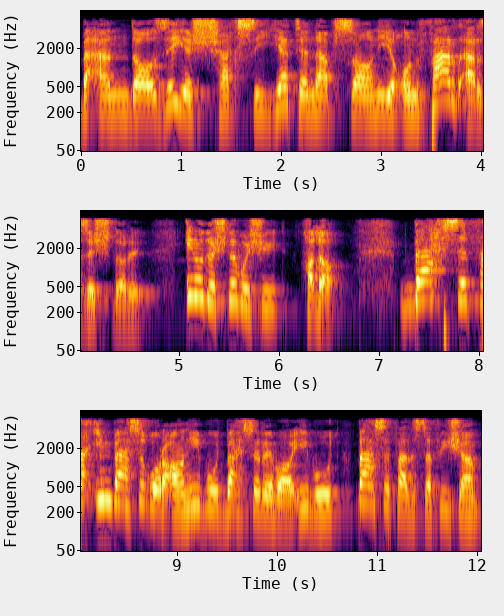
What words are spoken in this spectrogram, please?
به اندازه شخصیت نفسانی اون فرد ارزش داره. اینو داشته باشید. حالا بحث ف... این بحث قرآنی بود بحث روایی بود بحث فلسفیشم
